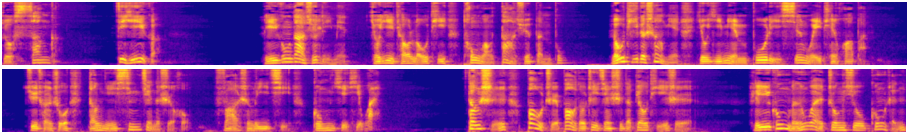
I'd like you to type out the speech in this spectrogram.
有三个。第一个，理工大学里面有一条楼梯通往大学本部，楼梯的上面有一面玻璃纤维天花板。据传说，当年兴建的时候发生了一起工业意外。当时报纸报道这件事的标题是：“理工门外装修工人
